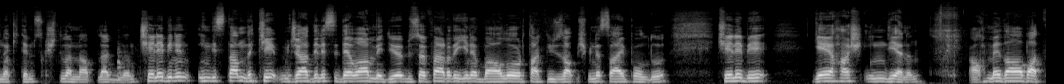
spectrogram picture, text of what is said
nakite mi sıkıştılar ne yaptılar bilmiyorum. Çelebi'nin Hindistan'daki mücadelesi devam ediyor. Bu sefer de yine bağlı ortak 160 bine sahip olduğu. Çelebi GH India'nın Ahmedabad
